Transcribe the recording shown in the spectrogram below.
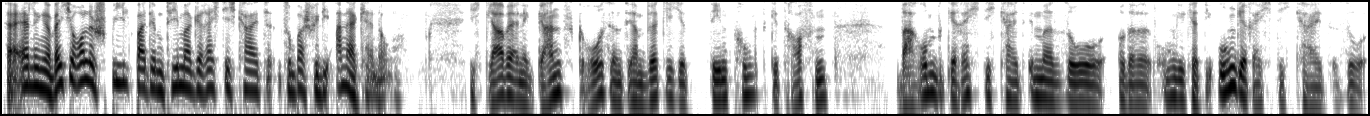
Herr Erlinger, welche Rolle spielt bei dem Thema Gerechtigkeit zum Beispiel die Anerkennung? Ich glaube, eine ganz große, und Sie haben wirklich jetzt den Punkt getroffen, warum Gerechtigkeit immer so oder umgekehrt die Ungerechtigkeit so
